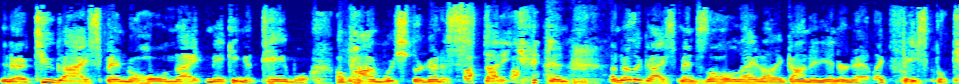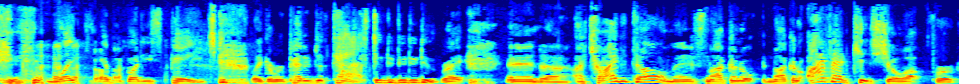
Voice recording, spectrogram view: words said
you know, two guys spend the whole night making a table upon which they're gonna study. and another guy spends the whole night like on the internet, like Facebooking, like everybody's page, like a repetitive task. Do do do do do right? And uh, I try to tell them, man, it's not gonna, not gonna. I've had kids show up for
